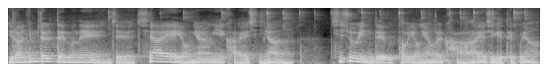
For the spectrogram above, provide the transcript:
이러한 힘들 때문에 이제 치아에 영향이 가해지면 치주인대부터 영향을 가해지게 되고요.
